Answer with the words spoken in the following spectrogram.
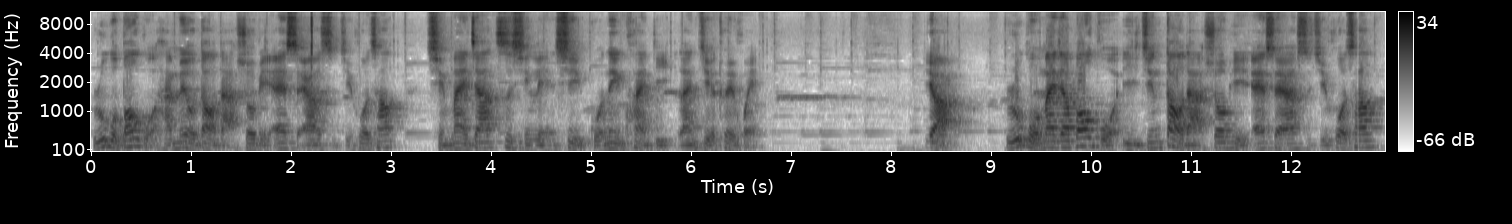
如果包裹还没有到达手柄 SLS 集货仓，请卖家自行联系国内快递拦截退回。第二，如果卖家包裹已经到达 Shopee SLS 集货仓，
